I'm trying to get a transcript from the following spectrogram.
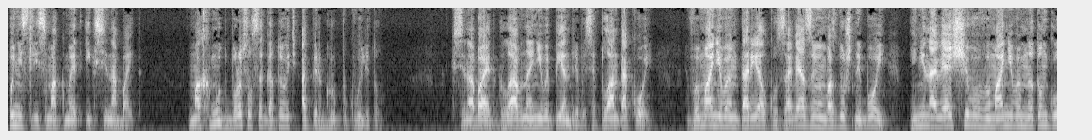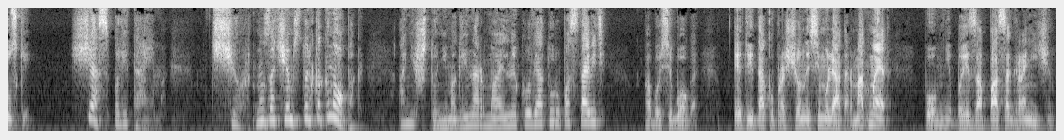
понеслись Макмед и Ксенобайт. Махмуд бросился готовить опергруппу к вылету. «Ксенобайт, главное не выпендривайся, план такой. Выманиваем тарелку, завязываем воздушный бой и ненавязчиво выманиваем на Тунгуски». «Сейчас полетаем. Черт, ну зачем столько кнопок? Они что, не могли нормальную клавиатуру поставить?» «Побойся бога. Это и так упрощенный симулятор. Макмед, помни, боезапас ограничен.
